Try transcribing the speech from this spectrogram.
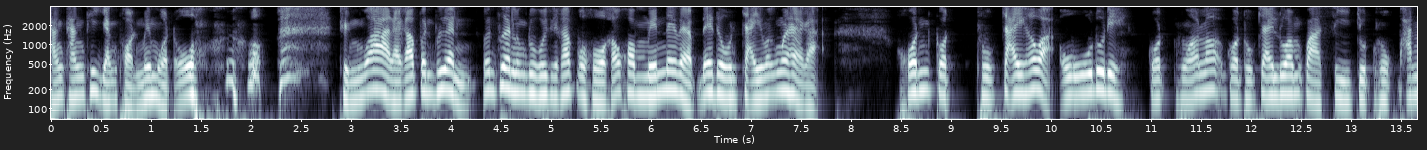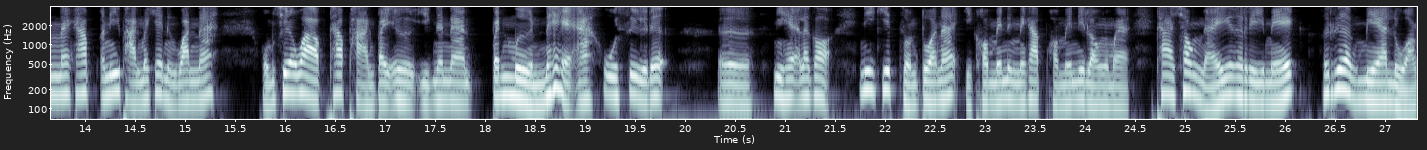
ทั้งทั้งที่ยังผ่อนไม่หมดโอ้ถึงว่าแหละครับเพื่อนเพื่อนเพื่อนเพื่อนๆลองดูสิครับโอ้โหเขาคอมเมนต์ได้แบบได้โดนใจมากๆอะ คนกดถูกใจเขาอะโอ้ดูดิกดหัวเราะกดถูกใจรวมกว่า 4.6 พันนะครับ อันนี้ผ่านมาแค่หนึ่งวันนะ ผมเชื่อว่าถ้าผ่านไปเอออีกนานๆ เป็นหมื่นแน่อะอู้ซื่อเด้อ เออนี่ฮะ แล้วก็นี่คิดส่วนตัวนะอีกคอมเมนต์หนึ่งนะครับ คอมเมนต์นี้ลองลงมา ถ้าช่องไหนรีเมคเรื่องเมียหลวง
